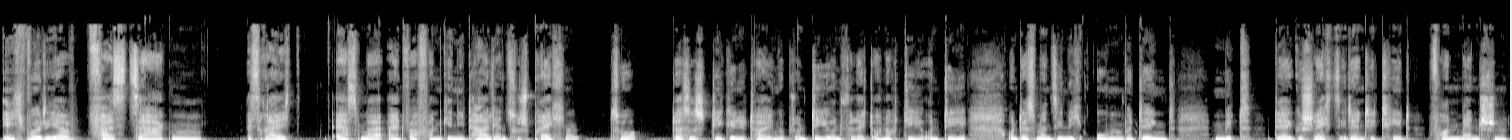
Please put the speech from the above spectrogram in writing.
ich würde ja fast sagen, es reicht erstmal einfach von Genitalien zu sprechen, so, dass es die Genitalien gibt und die und vielleicht auch noch die und die und dass man sie nicht unbedingt mit der Geschlechtsidentität von Menschen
